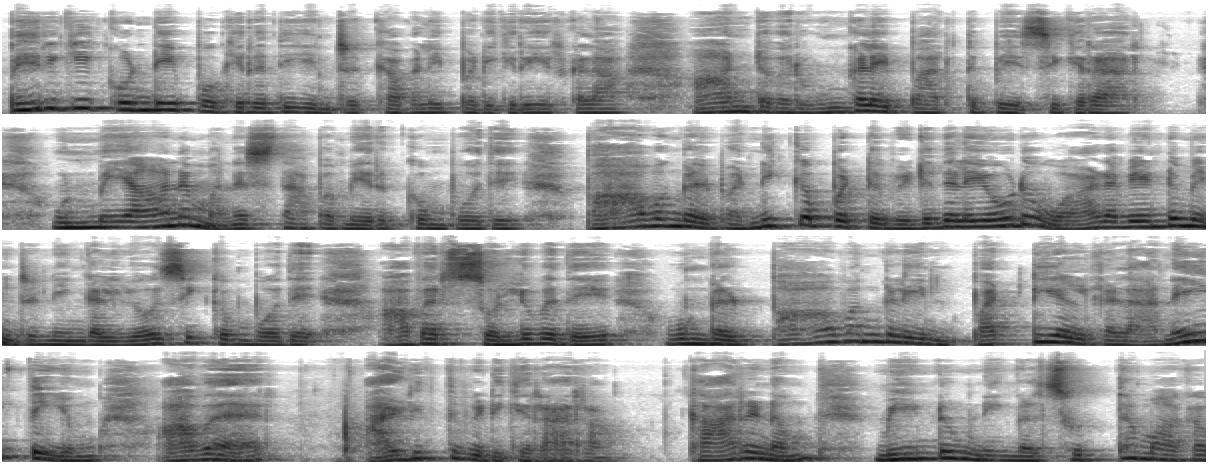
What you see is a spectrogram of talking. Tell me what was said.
பெருகிக் கொண்டே போகிறது என்று கவலைப்படுகிறீர்களா? ஆண்டவர் உங்களை பார்த்து பேசுகிறார். உண்மையான மனஸ்தாபம் இருக்கும்போது பாவங்கள் மன்னிக்கப்பட்டு விடுதலையோடு வாழ வேண்டும் என்று நீங்கள் யோசிக்கும்போது அவர் சொல்லுவது உங்கள் பாவங்களின் பட்டியல்கள் அனைத்தையும் அவர் அழித்து விடுகிறாராம். காரணம் மீண்டும் நீங்கள் சுத்தமாக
